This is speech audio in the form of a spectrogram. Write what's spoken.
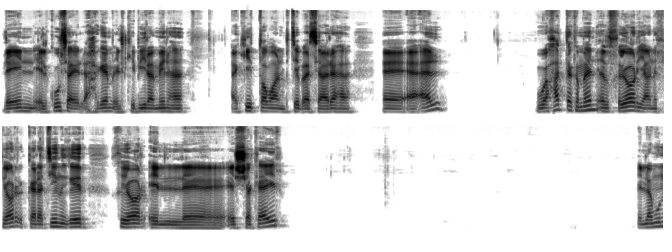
لأن الكوسة الأحجام الكبيرة منها أكيد طبعا بتبقى سعرها آه، أقل. وحتى كمان الخيار يعني خيار الكراتين غير خيار آه، الشكاير. الليمون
